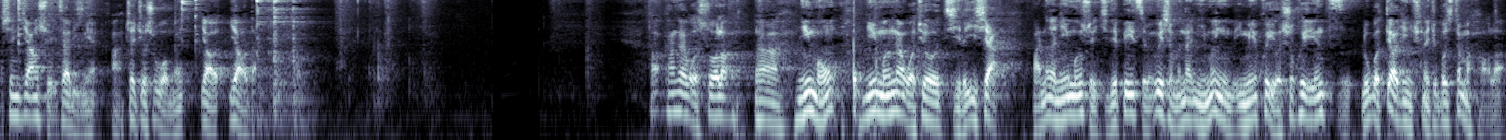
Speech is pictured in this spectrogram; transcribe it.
生姜水在里面啊，这就是我们要要的。好，刚才我说了啊，柠檬，柠檬呢我就挤了一下，把那个柠檬水挤在杯子里，为什么呢？柠檬里面会有时候会有点籽，如果掉进去呢就不是这么好了。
